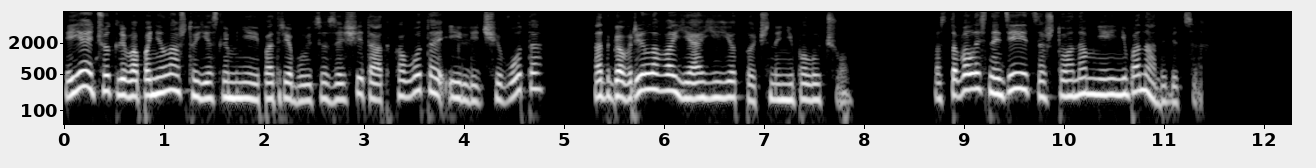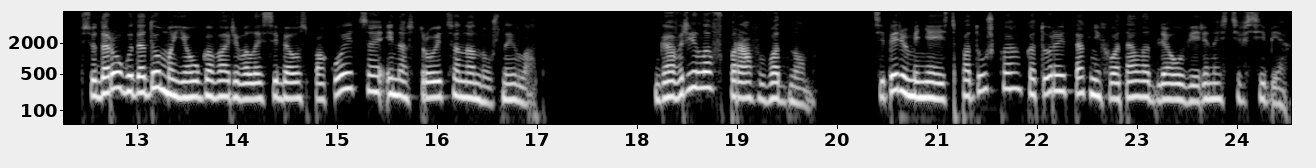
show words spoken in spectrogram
И я отчетливо поняла, что если мне и потребуется защита от кого-то или чего-то, от Гаврилова я ее точно не получу. Оставалось надеяться, что она мне и не понадобится. Всю дорогу до дома я уговаривала себя успокоиться и настроиться на нужный лад. Гаврилов прав в одном. Теперь у меня есть подушка, которой так не хватало для уверенности в себе.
